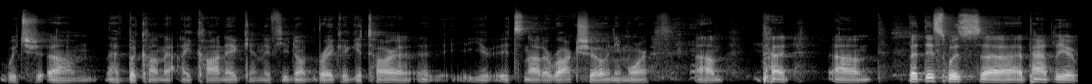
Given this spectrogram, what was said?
which um, have become iconic. And if you don't break a guitar, uh, you, it's not a rock show anymore. Um, but um, but this was uh, apparently a,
